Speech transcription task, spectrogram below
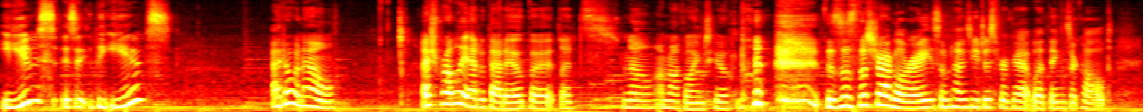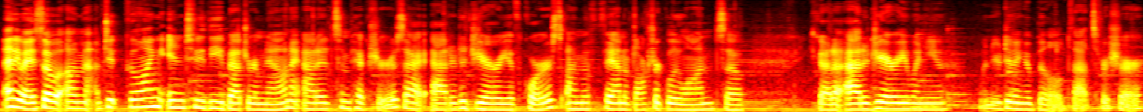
eaves? Is it the eaves? I don't know. I should probably edit that out, but let's no, I'm not going to. this is the struggle, right? Sometimes you just forget what things are called. Anyway, so I'm um, going into the bedroom now, and I added some pictures. I added a Jerry, of course. I'm a fan of Dr. Gluon, so you gotta add a Jerry when you when you're doing a build, that's for sure.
